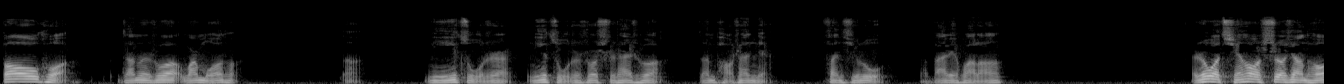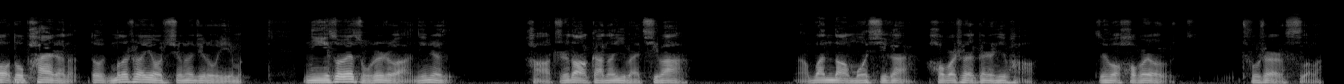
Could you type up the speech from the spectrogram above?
包括咱们说玩摩托，啊，你组织你组织说十台车，咱跑山去，范七路、百里画廊，如果前后摄像头都拍着呢，都摩托车也有行车记录仪嘛，你作为组织者，您这好直到干到一百七八，啊，弯道磨膝盖，后边车也跟着你跑，最后后边又。出事了，死了，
